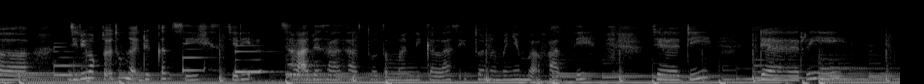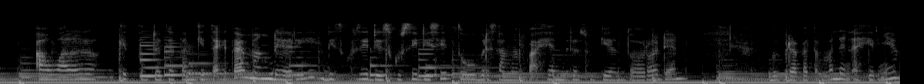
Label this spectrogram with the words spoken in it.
uh, jadi waktu itu nggak deket sih. Jadi salah ada salah satu teman di kelas itu namanya Mbak Fatih. Jadi dari awal kedekatan kita itu emang dari diskusi-diskusi di situ bersama Pak Hendra Sugiantoro dan beberapa teman. Dan akhirnya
